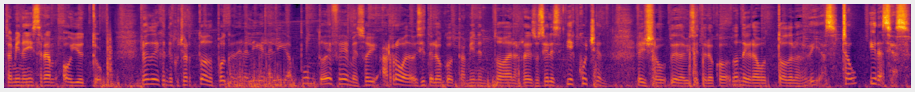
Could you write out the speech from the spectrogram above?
también a Instagram o YouTube. No dejen de escuchar todos los podcasts de la liga en la liga.fm. Soy arroba Davidito Loco también en todas las redes sociales y escuchen el show de Davidito Loco donde grabo todos los días. Chau y gracias.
